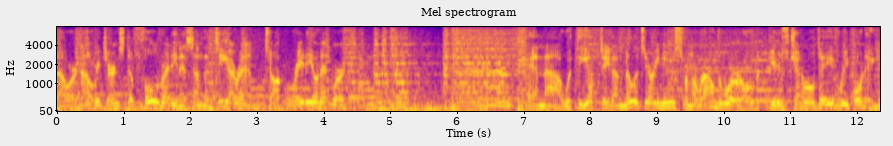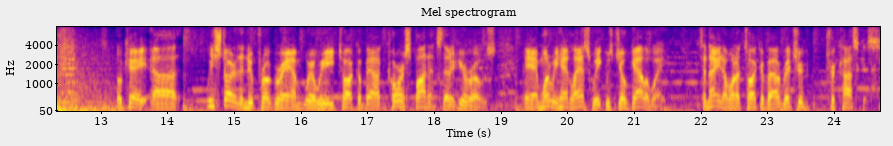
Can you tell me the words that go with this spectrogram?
Hour now returns to full readiness on the TRN Talk Radio Network. And now, with the update on military news from around the world, here's General Dave reporting. Okay, uh, we started a new program where we talk about correspondents that are heroes. And one we had last week was Joe Galloway. Tonight, I want to talk about Richard Tregaskis,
